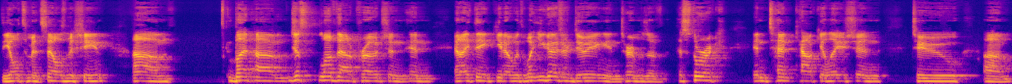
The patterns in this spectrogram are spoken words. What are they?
the ultimate sales machine. Um, but um, just love that approach, and and and I think you know with what you guys are doing in terms of historic intent calculation to um,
